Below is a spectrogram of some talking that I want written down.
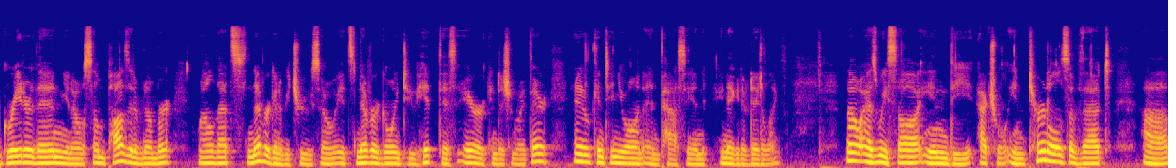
greater than, you know, some positive number, well, that's never going to be true. So it's never going to hit this error condition right there, and it'll continue on and pass in a negative data length. Now, as we saw in the actual internals of that, uh,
